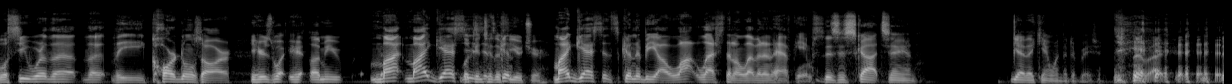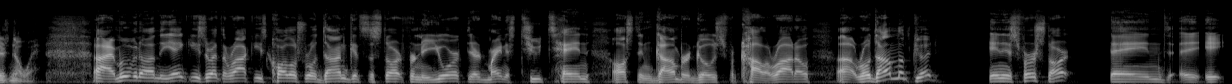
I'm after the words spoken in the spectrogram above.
We'll see where the the, the Cardinals are. Here's what, here- let me My my guess look is into the gonna- future. My guess it's going to be a lot less than 11 and a half games. This is Scott saying, yeah, they can't win the division. There's no way. All right, moving on. The Yankees are at the Rockies. Carlos Rodon gets the start for New York. They're minus 210. Austin Gomber goes for Colorado. Uh, Rodon looked good in his first start, and it, it,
